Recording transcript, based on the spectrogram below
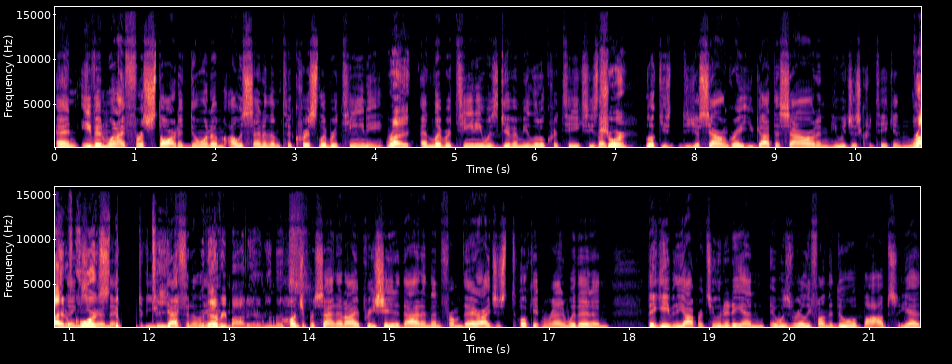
And even when I first started doing them, I was sending them to Chris Libertini. Right. And Libertini was giving me little critiques. He's like, sure. look, you, you sound great. You got the sound. And he was just critiquing little Right, of course. here and there. Definitely. With everybody. I mean. Hundred percent, and I appreciated that. And then from there, I just took it and ran with it, and they gave me the opportunity, and it was really fun to do it with Bob. So yeah,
